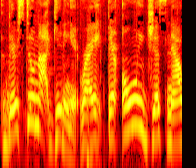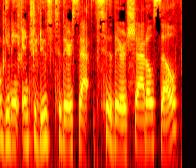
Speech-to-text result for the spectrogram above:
they're still not getting it, right? They're only just now getting introduced to their, to their shadow self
